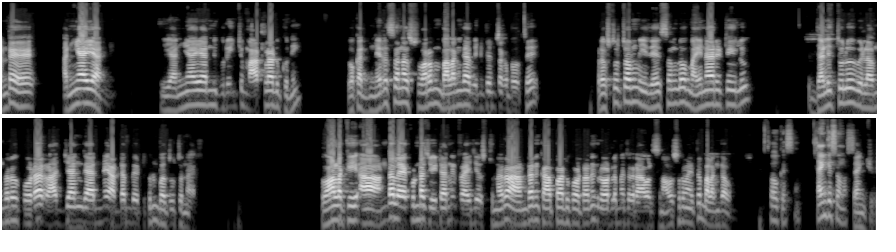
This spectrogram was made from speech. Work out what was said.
అంటే అన్యాయాన్ని ఈ అన్యాయాన్ని గురించి మాట్లాడుకుని ఒక నిరసన స్వరం బలంగా వినిపించకపోతే ప్రస్తుతం ఈ దేశంలో మైనారిటీలు దళితులు వీళ్ళందరూ కూడా రాజ్యాంగాన్ని అడ్డం పెట్టుకుని బతుకుతున్నారు. వాళ్ళకి ఆ అండ లేకుండా చేయడానికి ట్రై చేస్తున్నారు. ఆ అండని కాపాడుకోవడానికి రోడ్ల మీదకి రావాల్సిన అవసరం అయితే బలంగా ఉంది. Okay sir. Thank you so much thank you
